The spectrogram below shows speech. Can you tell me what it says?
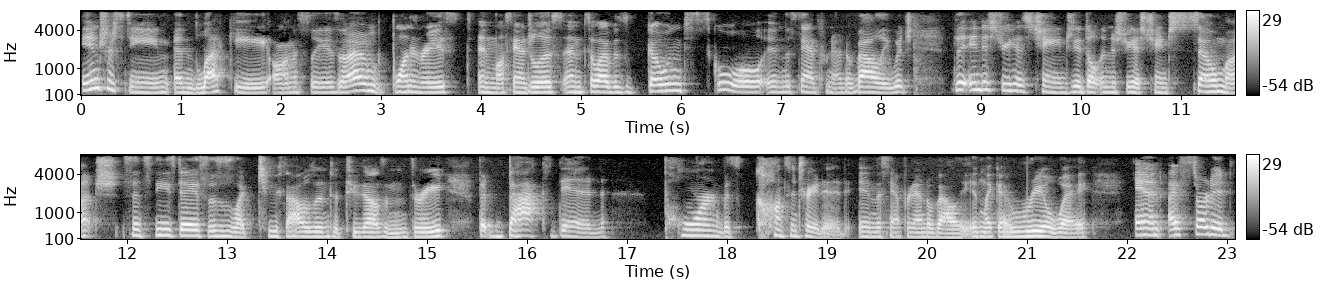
interesting and lucky, honestly, is that I'm born and raised in Los Angeles, and so I was going to school in the San Fernando Valley, which the industry has changed. The adult industry has changed so much since these days. This is like 2000 to 2003. But back then, porn was concentrated in the San Fernando Valley in like a real way. And I started,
